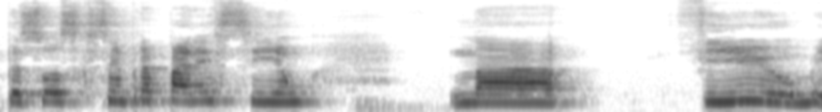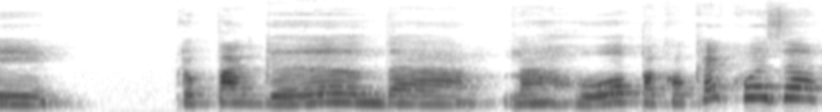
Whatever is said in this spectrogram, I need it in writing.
pessoas que sempre apareciam na filme, propaganda, na roupa, qualquer coisa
